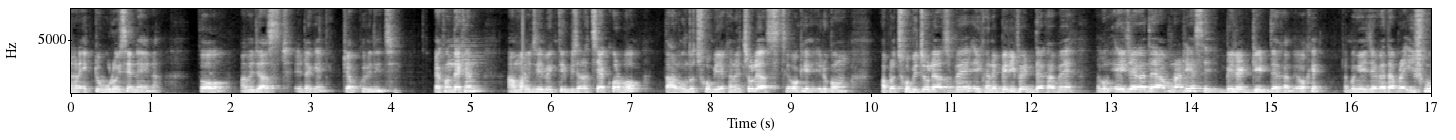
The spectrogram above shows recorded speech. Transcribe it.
এখানে একটু ভুল হয়েছে নেয় না। তো আমি জাস্ট এটাকে ট্যাপ করে দিচ্ছি। এখন দেখেন, আমার যে ব্যক্তির বিচারটা চেক করব, তার কিন্তু ছবি এখানে চলে আসছে। ওকে এরকম আপনার ছবি চলে আসবে, এখানে ভেরিফাইড দেখাবে এবং এই জায়গাতে আপনার, ঠিক আছে বেলের ডেট দেখাবে ওকে এবং এই জায়গাতে আপনার ইস্যু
